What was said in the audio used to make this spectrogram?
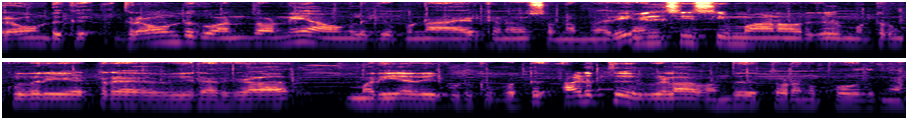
கிரவுண்டுக்கு கிரவுண்டுக்கு வந்தோடனே அவங்களுக்கு இப்போ நான் ஏற்கனவே சொன்ன மாதிரி என்சிசி மாணவர்கள் மற்றும் குதிரையேற்ற வீரர்களால் மரியாதை கொடுக்கப்பட்டு அடுத்து விழா வந்து தொடங்க போகுதுங்க.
